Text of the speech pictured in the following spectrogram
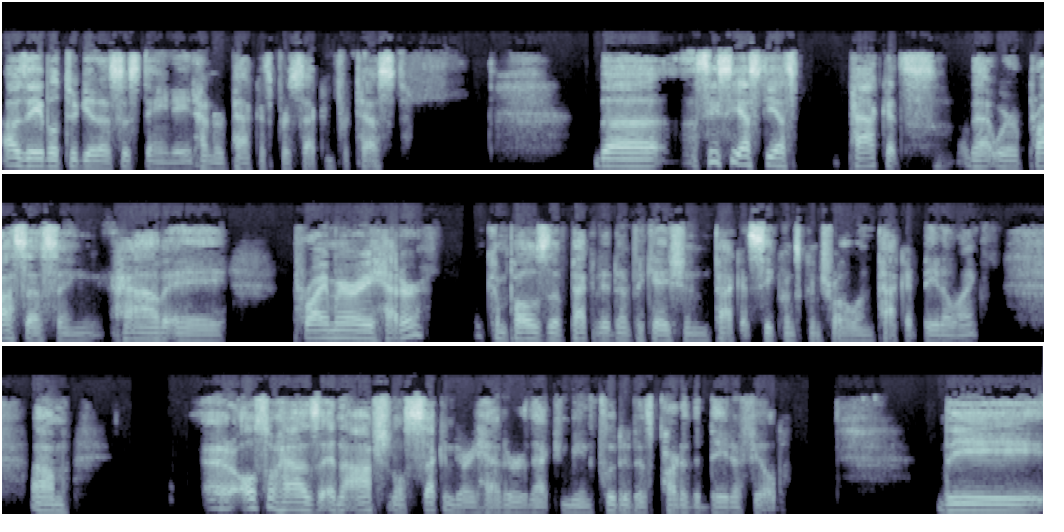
I was able to get a sustained 800 packets per second for test. The CCSDS packets that we're processing have a primary header composed of packet identification, packet sequence control, and packet data length. Um, it also has an optional secondary header that can be included as part of the data field. The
